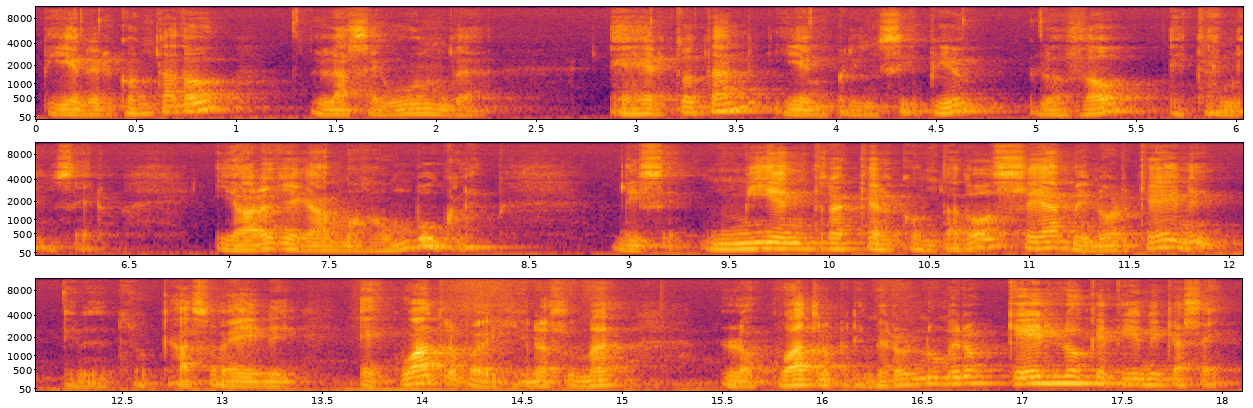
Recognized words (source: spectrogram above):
tiene el contador, la segunda es el total y en principio los dos están en cero. Y ahora llegamos a un bucle. Dice, mientras que el contador sea menor que n, en nuestro caso n es 4, porque quiero sumar los cuatro primeros números, ¿qué es lo que tiene que hacer?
